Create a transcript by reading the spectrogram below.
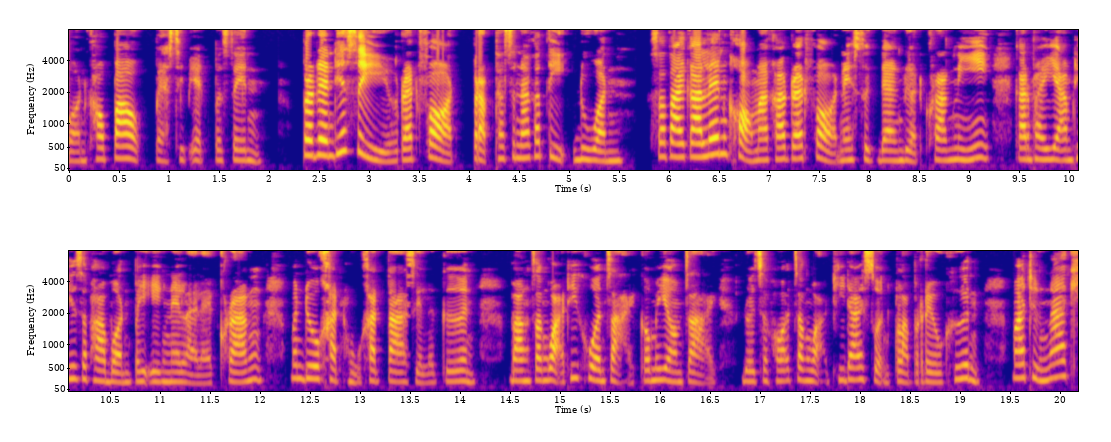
บอลเข้าเป้า 81%ประเด็นที่ 4 แรดฟอร์ด ปรับทัศนคติด่วน สไตล์การเล่นของมาคัสแรดฟอร์ดในศึกแดงเดือดครั้งนี้ การพยายามที่จะพาบอลไปเองในหลาย ๆ ครั้ง มันดูขัดหูขัดตาเสียเหลือเกิน บางจังหวะที่ควรจ่ายก็ไม่ยอมจ่าย โดยเฉพาะจังหวะที่ได้ส่วนกลับเร็วขึ้น มาถึงหน้าเข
